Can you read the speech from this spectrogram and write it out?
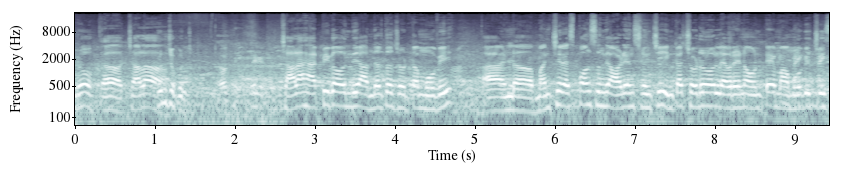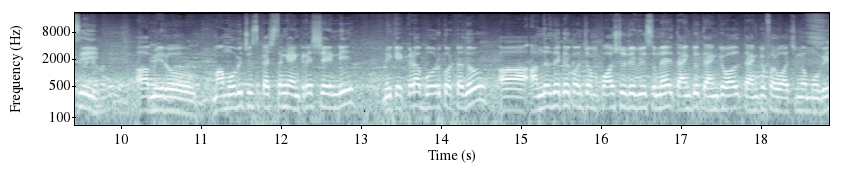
bro చాలా కొంచెం కొంచెం. ఓకే చాలా హ్యాపీగా ఉంది అందరితో చూడటం మూవీ అండ్ మంచి రెస్పాన్స్ ఉంది ఆడియన్స్ నుంచి. ఇంకా చూడని వాళ్ళు ఎవరైనా ఉంటే మా మూవీ చూసి మీరు మా మూవీ చూసి ఖచ్చితంగా ఎంకరేజ్ చేయండి. మీకు ఎక్కడ బోర్ కొట్టదు. అందరి దగ్గర కొంచెం పాజిటివ్ రివ్యూస్ ఉన్నాయి. Thank you thank you all thank you for watching a movie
